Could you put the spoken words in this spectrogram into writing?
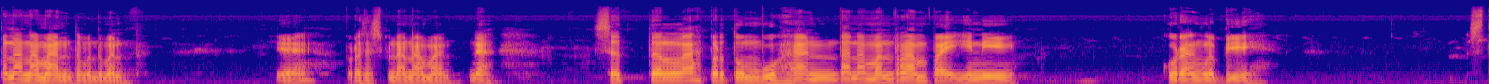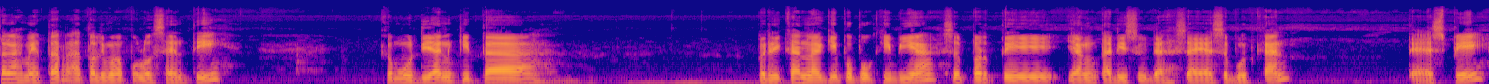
penanaman, teman-teman. Ya, proses penanaman. Nah, setelah pertumbuhan tanaman rampai ini kurang lebih setengah meter atau 50 cm kemudian kita berikan lagi pupuk kimia seperti yang tadi sudah saya sebutkan TSP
